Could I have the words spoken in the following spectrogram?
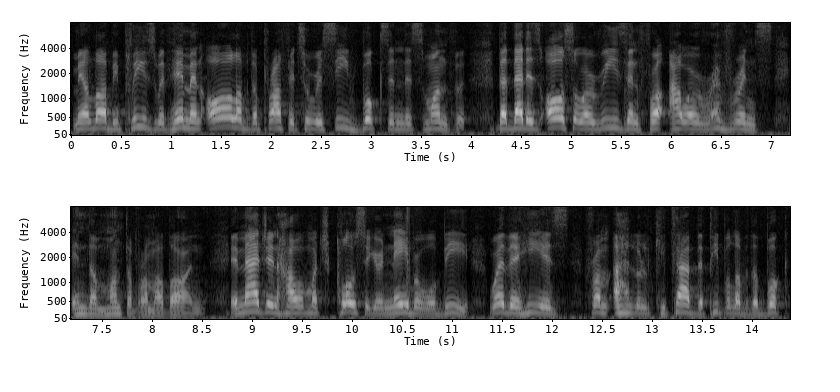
May Allah be pleased with him and all of the prophets who receive books in this month. That that is also a reason for our reverence in the month of Ramadan. Imagine how much closer your neighbor will be, whether he is from Ahlul Kitab, the people of the book,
